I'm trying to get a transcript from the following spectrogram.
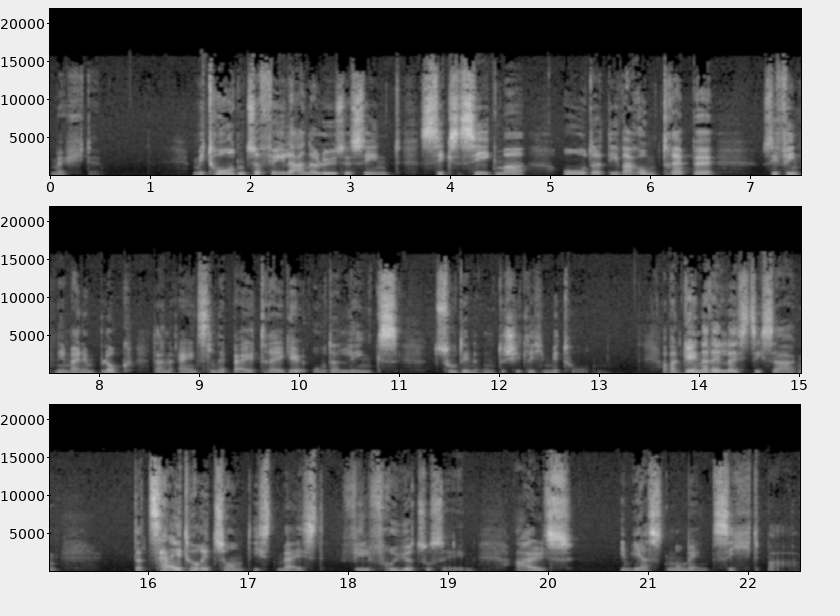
möchte. Methoden zur Fehleranalyse sind Six Sigma oder die Warum-Treppe. Sie finden in meinem Blog dann einzelne Beiträge oder Links zu den unterschiedlichen Methoden. Aber generell lässt sich sagen, der Zeithorizont ist meist viel früher zu sehen als im ersten Moment sichtbar.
